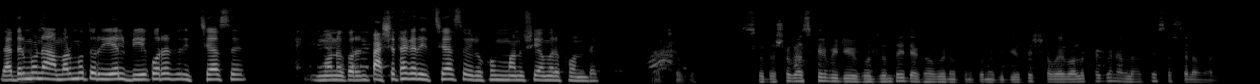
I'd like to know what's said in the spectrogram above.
যাদের মনে আছে। আমার মতো রিয়েল বিয়ে করার ইচ্ছা আছে, মনে করেন পাশে থাকার ইচ্ছা আছে ওইরকম মানুষই আমার ফোন দেয়। আচ্ছা দর্শক আজকের ভিডিও পর্যন্তই। দেখা হবে নতুন কোনো ভিডিওতে। সবাই ভালো থাকবেন। আল্লাহ হাফেজ। আসসালামু আলাইকুম।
